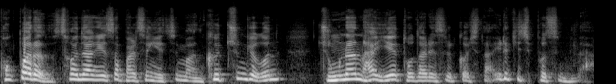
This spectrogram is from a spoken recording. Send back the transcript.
폭발은 선양에서 발생했지만 그 충격은 중난 하이에 도달했을 것이다. 이렇게 짚었습니다.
